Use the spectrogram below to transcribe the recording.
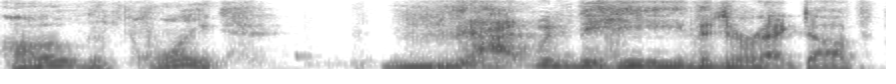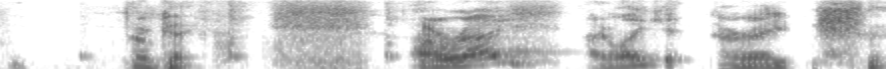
Oh, good point. That would be the direct up. Okay. All right. I like it. All right.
